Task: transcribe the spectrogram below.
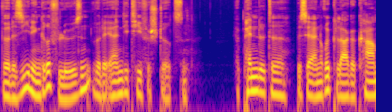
Würde sie den Griff lösen, würde er in die Tiefe stürzen. Er pendelte, bis er in Rücklage kam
